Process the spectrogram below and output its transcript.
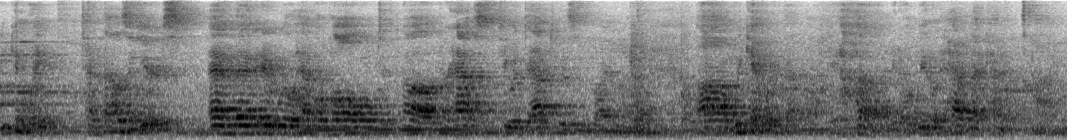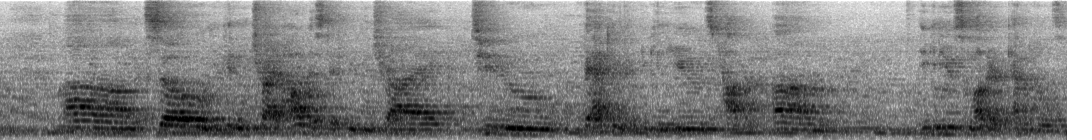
we can wait 10,000 years, and then it will have evolved uh, perhaps to adapt to this environment. Uh, we can't wait that long. you know, we don't have that kind of time. Um, so you can try to harvest it. You can try to vacuum it. You can use copper. Um, you can use some other chemicals.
